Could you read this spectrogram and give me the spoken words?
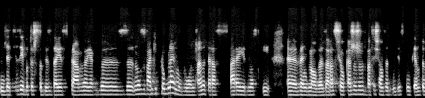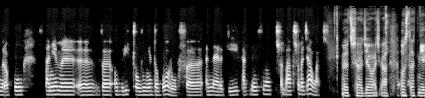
decyzje, bo też sobie zdaje sprawę jakby z, no, z wagi problemu. Wyłączamy teraz stare jednostki e, węglowe. Zaraz się okaże, że w 2025 roku staniemy e, w obliczu niedoborów energii, tak więc no, trzeba, trzeba działać. Trzeba działać, a ostatnie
